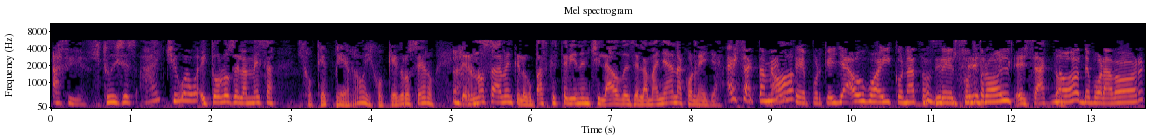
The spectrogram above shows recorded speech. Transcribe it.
Así es. Y tú dices, ay, Chihuahua. Y todos los de la mesa, hijo, qué perro, hijo, qué grosero. Pero no saben que lo que pasa es que esté bien enchilado desde la mañana con ella. Exactamente, porque ya hubo ahí conatos Sí, del sí, control, exacto. ¿no? Devorador,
